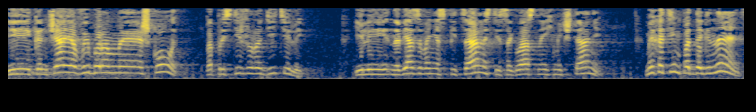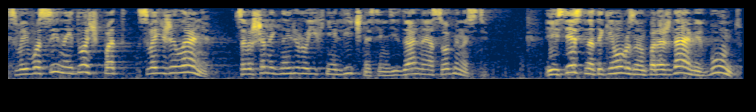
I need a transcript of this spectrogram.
И кончая выбором э, школы по престижу родителей. Или навязывание специальности согласно их мечтаний. Мы хотим подогнать своего сына и дочь под свои желания, совершенно игнорируя их личность, индивидуальные особенности. И, естественно, таким образом мы порождаем их бунт.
